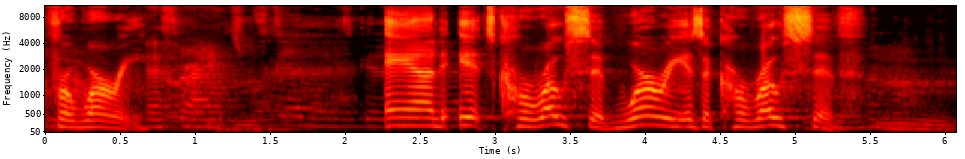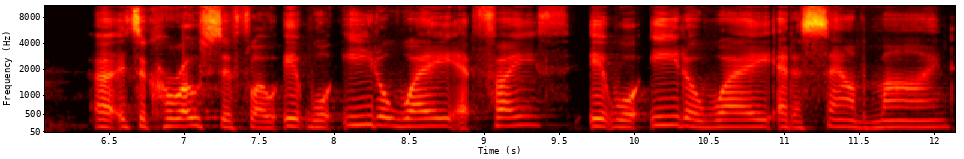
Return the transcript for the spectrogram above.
for worry. That's right. And it's corrosive. Worry is a corrosive. Uh, it's a corrosive flow. It will eat away at faith. It will eat away at a sound mind.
